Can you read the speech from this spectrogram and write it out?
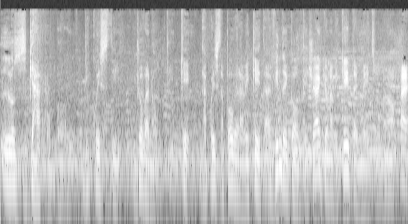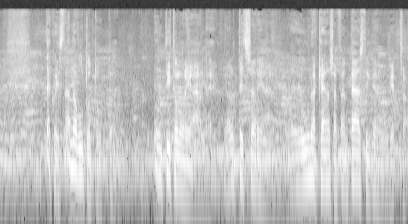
Lo sgarbo di questi giovanotti che da questa povera vecchietta, a fin dei conti c'è anche una vecchietta in mezzo, no? Eh, da questa hanno avuto tutto, un titolo reale, altezza reale, eh, una casa fantastica, insomma,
